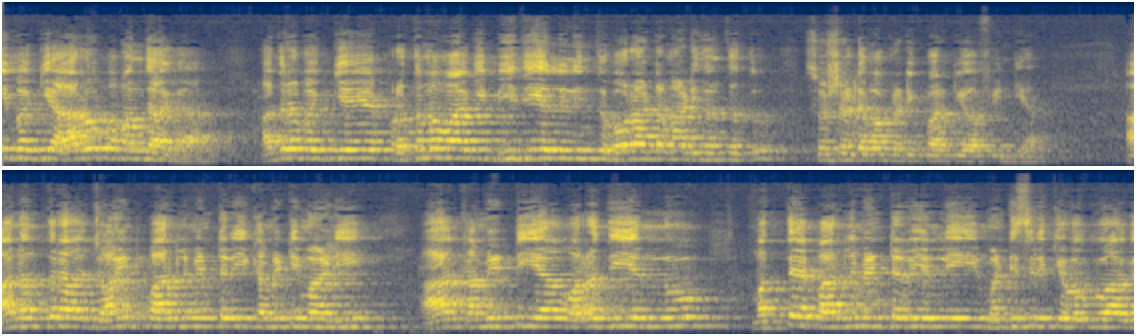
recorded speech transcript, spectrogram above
ಈ ಬಗ್ಗೆ ಆರೋಪ ಬಂದಾಗ, ಅದರ ಬಗ್ಗೆ ಪ್ರಥಮವಾಗಿ ಬೀದಿಯಲ್ಲಿ ನಿಂತು ಹೋರಾಟ ಮಾಡಿದಂಥದ್ದು ಸೋಷಿಯಲ್ ಡೆಮೊಕ್ರೆಟಿಕ್ ಪಾರ್ಟಿ ಆಫ್ ಇಂಡಿಯಾ. ಆ ನಂತರ ಜಾಯಿಂಟ್ ಪಾರ್ಲಿಮೆಂಟರಿ ಕಮಿಟಿ ಮಾಡಿ ಆ ಕಮಿಟಿಯ ವರದಿಯನ್ನು ಮತ್ತೆ ಪಾರ್ಲಿಮೆಂಟರಿಯಲ್ಲಿ ಮಂಡಿಸಲಿಕ್ಕೆ ಹೋಗುವಾಗ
